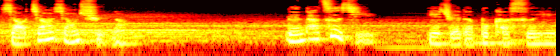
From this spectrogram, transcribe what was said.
小交响曲呢？连他自己也觉得不可思议。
